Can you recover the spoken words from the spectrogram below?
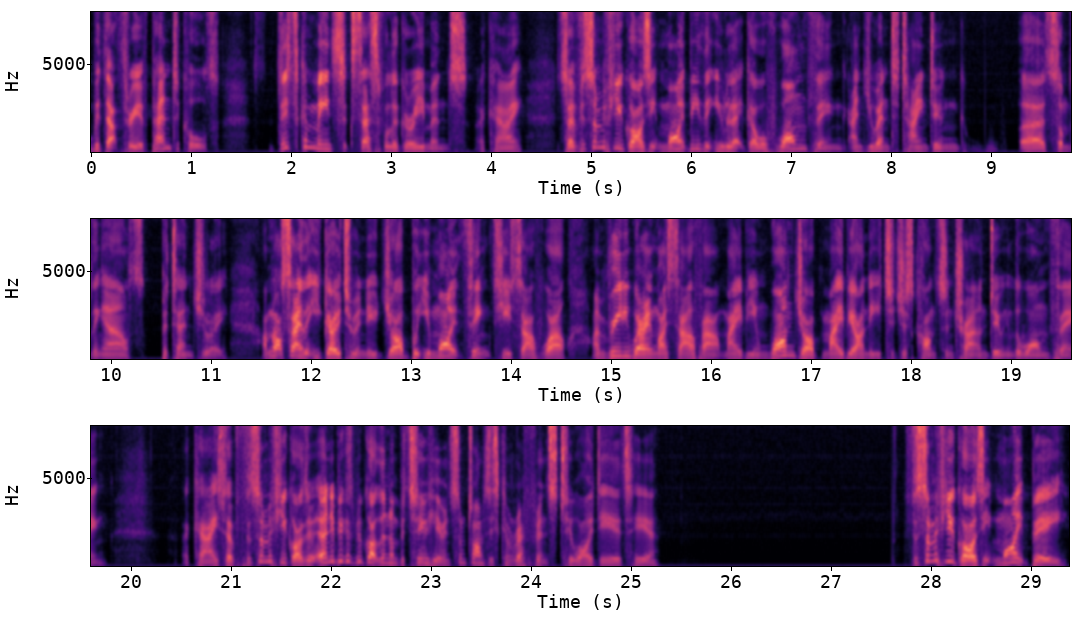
with that Three of Pentacles. This can mean successful agreements, okay? So for some of you guys, it might be that you let go of one thing and you entertain doing uh, something else potentially. I'm not saying that you go to a new job, but you might think to yourself, well, I'm really wearing myself out maybe in one job. Maybe I need to just concentrate on doing the one thing. Okay, so for some of you guys, only because we've got the number two here, and sometimes this can reference two ideas here. For some of you guys, it might be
